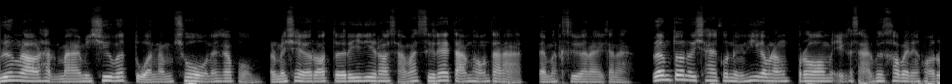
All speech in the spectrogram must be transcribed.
เรื่องราวถัดมามีชื่อว่าตั๋วนำโชคนะครับผม มันไม่ใช่ลอตเตอรี่ที่เราสามารถซื้อได้ตามท้องตลาด แต่มันคืออะไรกันนะเริ่มต้นโดยชายคนหนึ่งที่กำลังปลอมเอกสารเพื่อเข้าไปในฮอโร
